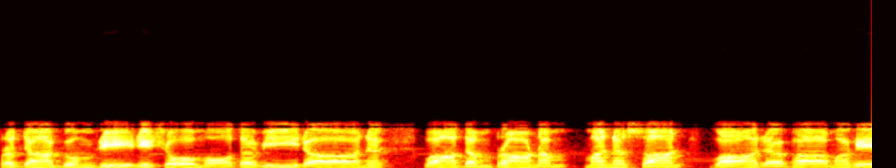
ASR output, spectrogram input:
प्रजागुम्रीरिषो मोदवीरान् वादं प्राणं मनसान् वारभामहे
